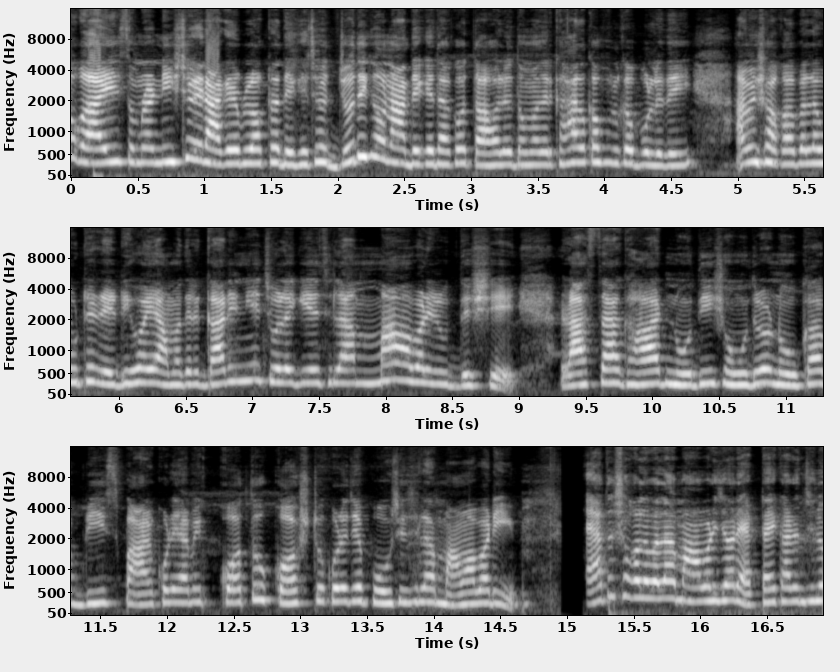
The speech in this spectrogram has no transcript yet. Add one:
তো গাইস, তোমরা নিশ্চয়ই এর আগের ব্লগটা দেখেছ। যদি কেউ না দেখে থাকো, তাহলে তোমাদেরকে হালকা ফুলকা বলে দেই। আমি সকালবেলা উঠে রেডি হয়ে আমাদের গাড়ি নিয়ে চলে গিয়েছিলাম মামা বাড়ির উদ্দেশ্যে। রাস্তাঘাট, নদী, সমুদ্র, নৌকা, ব্রিজ পার করে আমি কত কষ্ট করে যে পৌঁছেছিলাম মামা বাড়ি। এত সকালবেলা মামা বাড়ি যাওয়ার একটাই কারণ ছিল,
